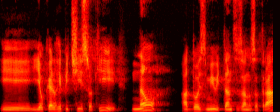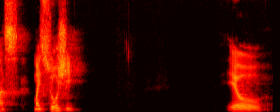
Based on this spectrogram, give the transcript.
E, e, eu quero repetir isso aqui, não há dois mil e tantos anos atrás, mas hoje. Eu,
